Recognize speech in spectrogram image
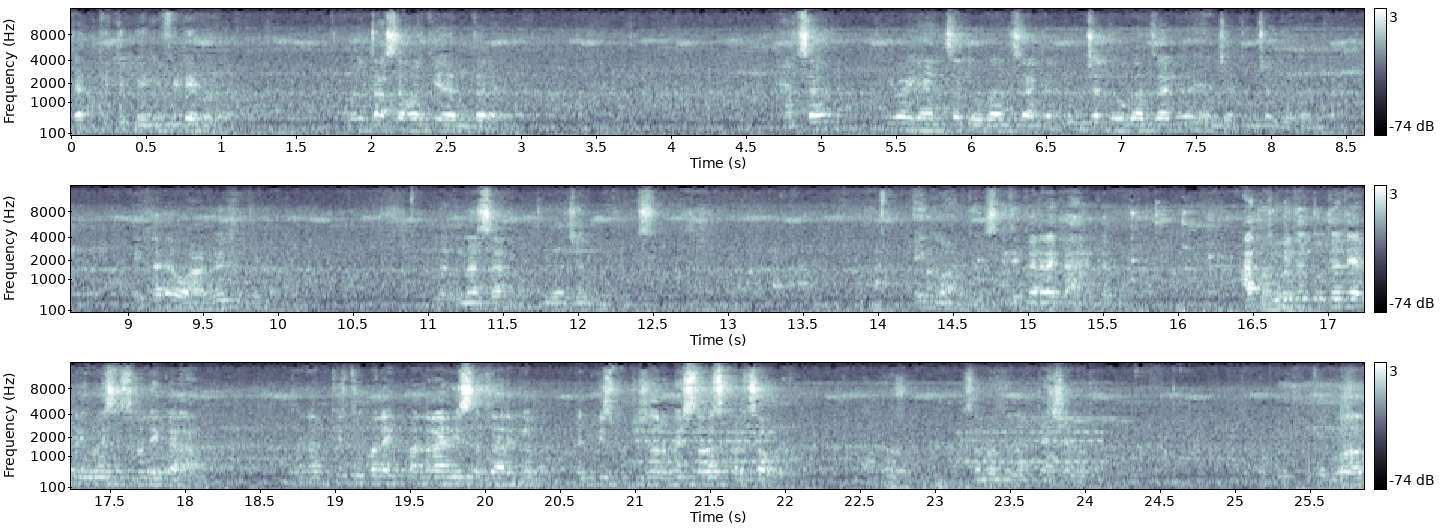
त्यात किती बेनिफिट आहे बघा. म्हणजे तासावरती अंतर आहे. ह्याचा किंवा ह्यांचा दोघांचा किंवा तुमच्या दोघांचा किंवा ह्यांच्या तुमच्या दोघांचा. एखाद्या वाढदिवस होती का लग्नाचा किंवा जन्मदिवस एक वाढदिवस इथे करायला काय हरकत नाही. आज तुम्ही जर तुझ्या त्या premises करा. तर नक्कीच तुम्हाला एक पंधरा वीस हजार किंवा पंचवीस पंचवीस हजार रुपये सहज खर्च होईल समजलं ना त्याच्यामध्ये मग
